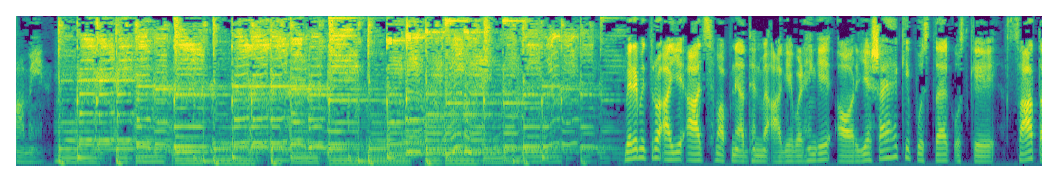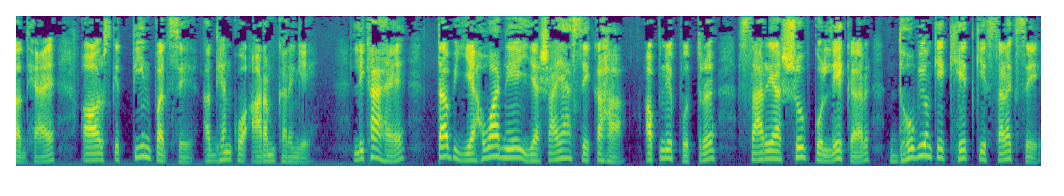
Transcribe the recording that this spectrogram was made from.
आमीन। मेरे मित्रों, आइए आज हम अपने अध्ययन में आगे बढ़ेंगे और यशाया की पुस्तक उसके सात अध्याय और उसके तीन पद से अध्ययन को आरंभ करेंगे। लिखा है, तब यहवा ने यशाया से कहा, अपने पुत्र सारिया शुभ को लेकर धोबियों के खेत की सड़क से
